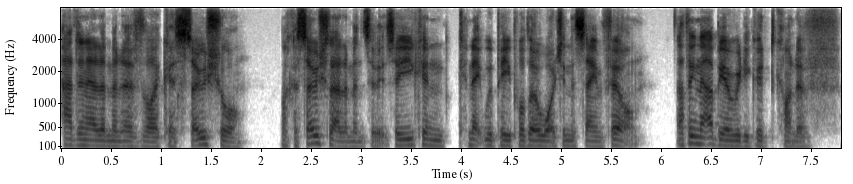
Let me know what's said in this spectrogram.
add an element of like a social, like a social element to it, so you can connect with people that are watching the same film. I think that'd be a really good kind of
